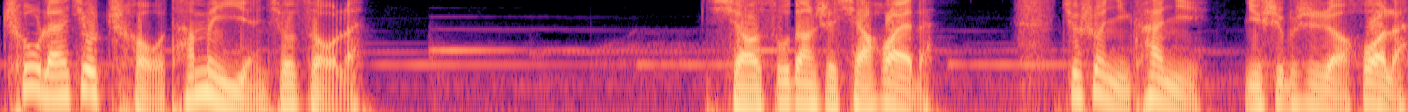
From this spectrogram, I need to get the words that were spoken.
出来就瞅他们一眼就走了。小苏当时吓坏了，就说：“你看你，你是不是惹祸了？”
